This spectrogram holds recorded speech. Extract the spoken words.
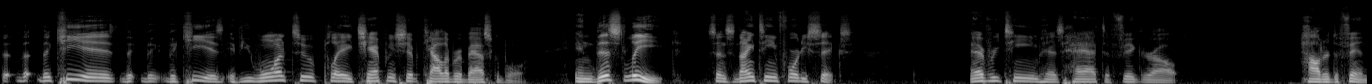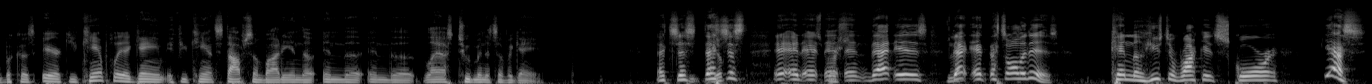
The, the, the key is the, the, the key is if you want to play championship caliber basketball in this league since 1946 every team has had to figure out how to defend because Eric you can't play a game if you can't stop somebody in the in the in the last 2 minutes of a game that's just that's Yep. just and and, and, and, and that is that that's all it is can the Houston Rockets score yes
